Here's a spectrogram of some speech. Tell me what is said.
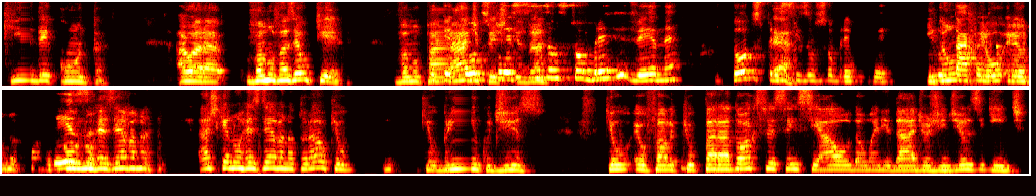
que dê conta. Agora, vamos fazer o quê? Vamos parar de pesquisar. Todos precisam sobreviver, né? Todos é. precisam é. sobreviver. Então, eu, eu, no reserva, acho que é no reserva natural que eu, que eu brinco disso, que eu, eu falo que o paradoxo essencial da humanidade hoje em dia é o seguinte:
